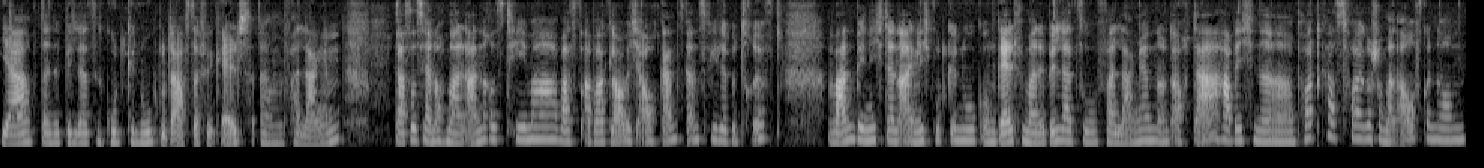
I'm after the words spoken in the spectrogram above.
ja, deine Bilder sind gut genug, du darfst dafür Geld ähm, verlangen. Das ist ja nochmal ein anderes Thema, was aber, glaube ich, auch ganz, ganz viele betrifft. Wann bin ich denn eigentlich gut genug, um Geld für meine Bilder zu verlangen? Und auch da habe ich eine Podcast-Folge schon mal aufgenommen.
